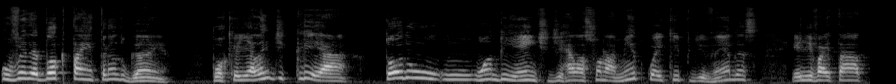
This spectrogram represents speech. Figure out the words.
o vendedor que está entrando ganha, porque ele além de criar todo um, ambiente de relacionamento com a equipe de vendas, ele vai estar tá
